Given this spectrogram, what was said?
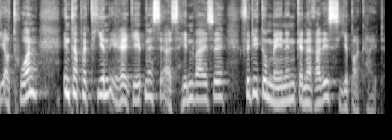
Die Autoren interpretieren ihre Ergebnisse als Hinweise für die Domänengeneralisierbarkeit.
